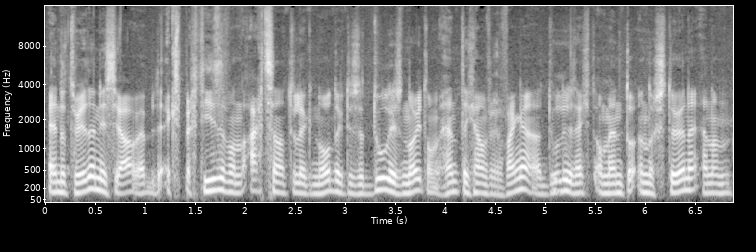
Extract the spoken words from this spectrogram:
En de tweede is, ja, we hebben de expertise van de artsen natuurlijk nodig. Dus het doel is nooit om hen te gaan vervangen. Het doel is echt om hen te ondersteunen en een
